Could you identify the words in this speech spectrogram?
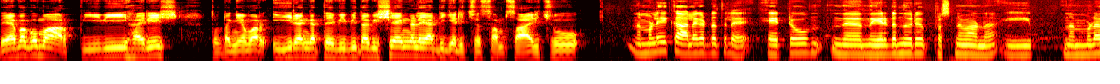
Devakumar P. V. Harish തുടങ്ങിയവർ ഈ രംഗത്തെ വിവിധ വിഷയങ്ങളെ അധികരിച്ച് സംസാരിച്ചു. നമ്മൾ ഈ കാലഘട്ടത്തിൽ ഏറ്റവും നേരിടുന്ന ഒരു പ്രശ്നമാണ് ഈ നമ്മുടെ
